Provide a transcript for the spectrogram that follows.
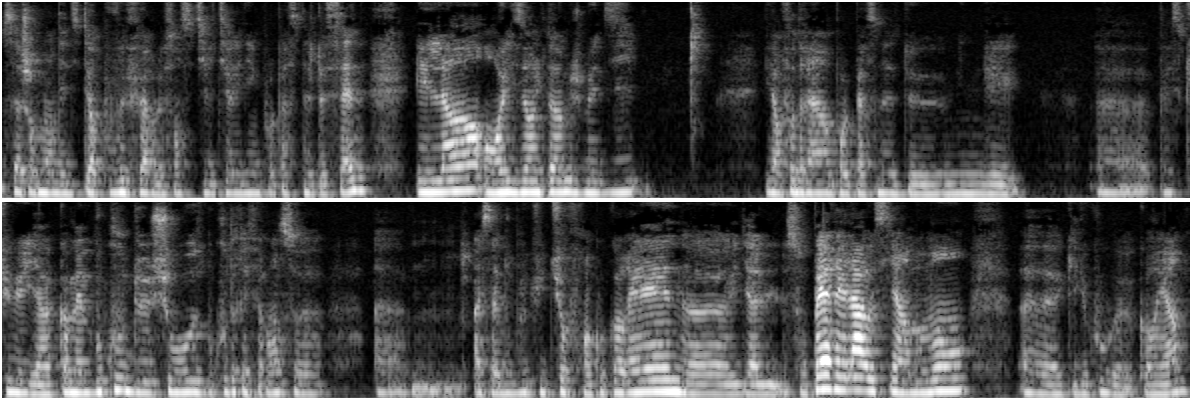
sachant que mon éditeur pouvait faire le sensitivity reading pour le personnage de scène. Et là, en relisant le tome, je me dis, il en faudrait un pour le personnage de Minje. parce qu'il y a quand même beaucoup de choses, beaucoup de références à sa double culture franco-coréenne. son père est là aussi à un moment, qui est du coup coréen.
